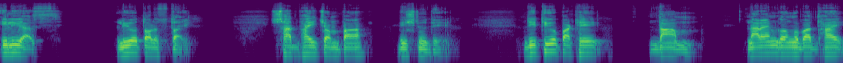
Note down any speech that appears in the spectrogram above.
ইলিয়াস, লিও তলস্তয়, সাত ভাই চম্পা বিষ্ণুদে দ্বিতীয় পাঠে দাম, নারায়ণ গঙ্গোপাধ্যায়,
